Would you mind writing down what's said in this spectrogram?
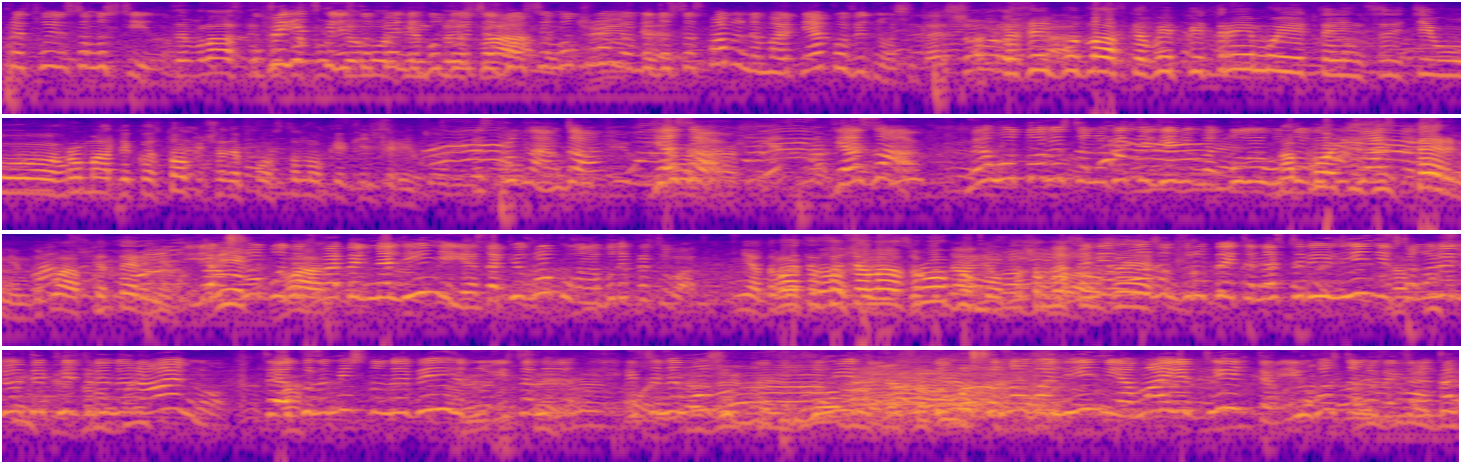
працює самостійно. Це власне Українські лісопильні будуються зовсім окремо, вони до Свеспану не мають ніякого відношення. Скажіть, будь ласка, ви підтримуєте ініціативу громади Костопіча по встановці фільтрів? Без проблем, так. Я за. Я за. Ми готові встановити лінії ми були готові протязі термін, будь ласка, термін. Якщо буде кабельна лінія, за півроку вона буде працювати. Ні, давайте спочатку зробимо, А ми не можемо зробити на старій лінії встановлювати фільтри нереально. Це економічно невигідно і це не і це не може бути. Розумієте? Тому що нова лінія має фільтр і його встановити не так важко.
